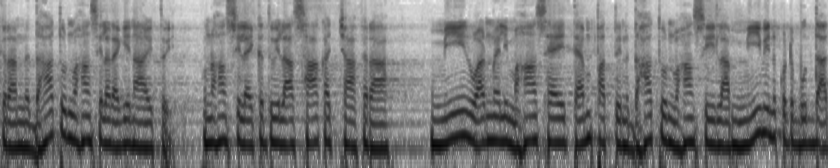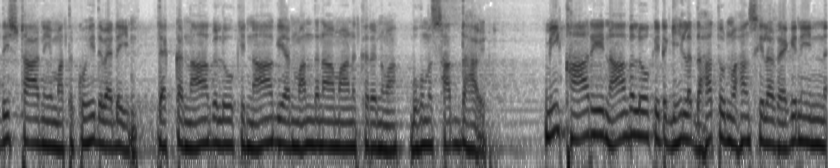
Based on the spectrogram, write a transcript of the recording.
කරන්න ධාතුන් වහන්සේලා රැගෙන ආයුතුයි. උන්වහන්සේලා එකතු වෙලා සාකච්ඡා කරා මේ රුවන්වැලි මහා සෑයි තැම්පත්වෙන ධාතුන් වහන්සේලා මේ වෙනකොට බුද්ධ අධිෂ්ඨානය මත කොහිද වැඩයින් දැක්ක නාගලෝකෙ නාගයන් වන්දනාමාන කරනවා බොහොම සද්ධාවෙන්. මේ කාරයේ නාගලෝකෙට ගිහිල දහතුන් වහන්සේලා රැගෙන ඉන්න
